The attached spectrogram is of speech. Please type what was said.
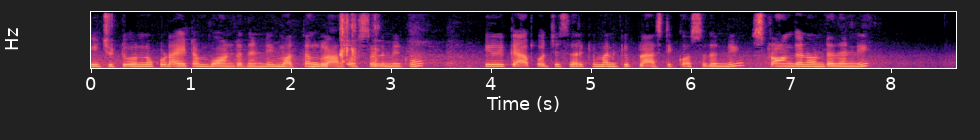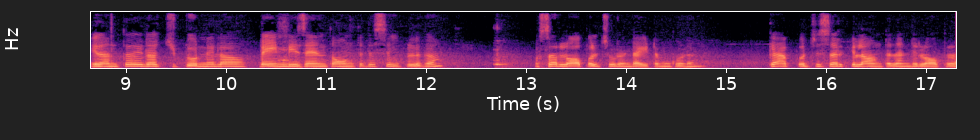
ఈ చుట్టూరును కూడా ఐటమ్ బాగుంటుందండి. మొత్తం గ్లాస్ వస్తుంది మీకు. ఇది క్యాప్ వచ్చేసరికి మనకి ప్లాస్టిక్ వస్తుందండి. స్ట్రాంగ్గానే ఉంటుందండి. ఇదంతా ఇలా చుట్టూరుని ఇలా ప్లెయిన్ డిజైన్తో ఉంటుంది. సింపుల్గా ఒకసారి లోపల చూడండి ఐటమ్ కూడా. క్యాప్ వచ్చేసరికి ఇలా ఉంటుందండి లోపల.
